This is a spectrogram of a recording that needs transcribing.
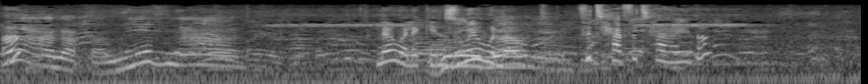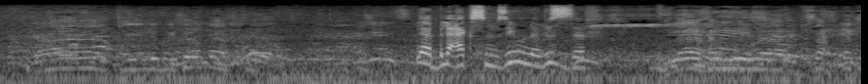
لا علاقة الموف مع لا ولكن زويونة. فتحة فتحة هيدا لا بالعكس مزيونة بزاف. لا يبارك صحتك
